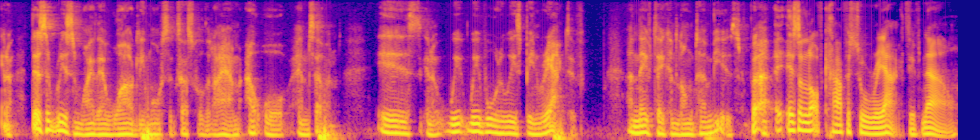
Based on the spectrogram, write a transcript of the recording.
you know there's a reason why they're wildly more successful than I am, out or M7, is you know we we've always been reactive, and they've taken long-term views. But uh, is a lot of capital reactive now?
